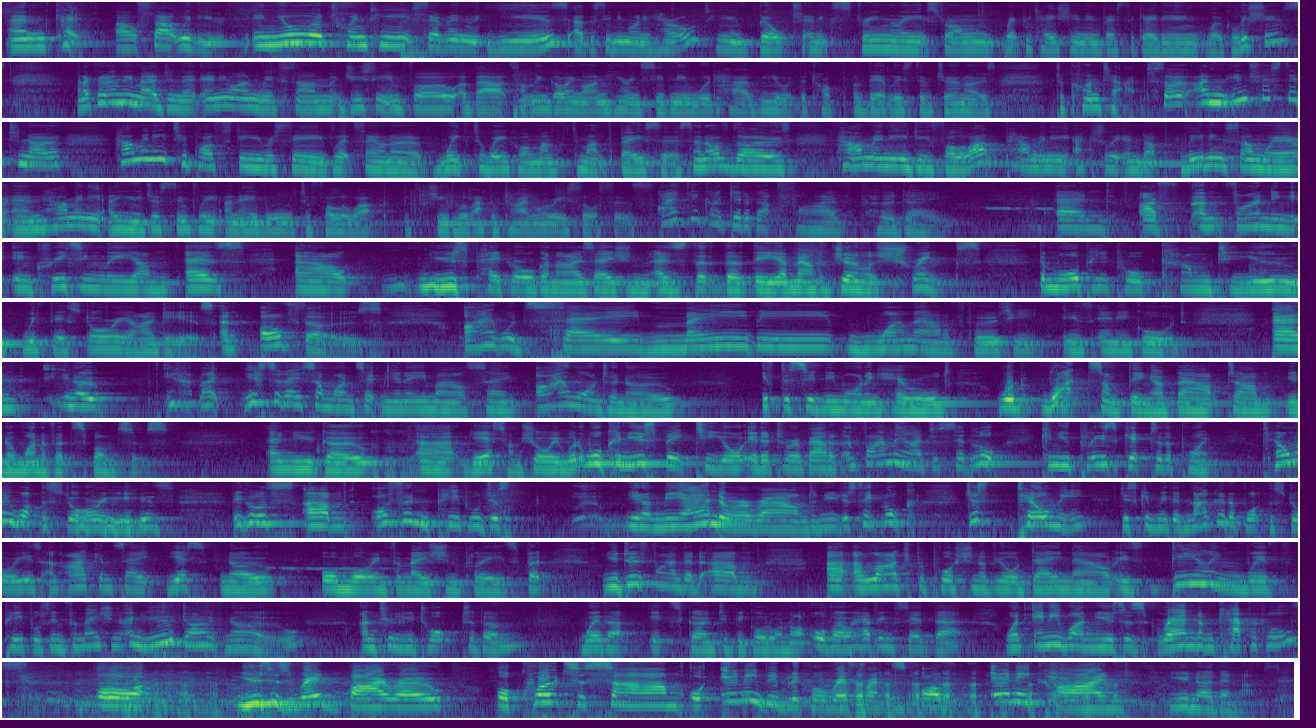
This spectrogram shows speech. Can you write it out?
And Kate, I'll start with you. In your 27 years at the Sydney Morning Herald, you've built an extremely strong reputation in investigating local issues. And I can only imagine that anyone with some juicy info about something going on here in Sydney would have you at the top of their list of journos to contact. So I'm interested to know how many tip offs do you receive, let's say on a week to week or month to month basis? And of those, how many do you follow up? How many actually end up leading somewhere? And how many are you just simply unable to follow up due to a lack of time or resources? I think I get about five per day. And i am finding increasingly um, as our newspaper organisation, as the, the, the amount of journalists shrinks, the more people come to you with their story ideas. And of those, I would say maybe one out of 30 is any good. And, you know, you know, like yesterday someone sent me an email saying, I want to know if the Sydney Morning Herald would write something about, um, you know, one of its sponsors and you go, uh, yes, I'm sure we would. Well, can you speak to your editor about it? And finally, I just said, look, can you please get to the point? Tell me what the story is. Because um, often people just, you know, meander around and you just think, look, just tell me, just give me the nugget of what the story is, and I can say yes, no, or more information, please. But you do find that. Um, a large proportion of your day now is dealing with people's information, and you don't know until you talk to them whether it's going to be good or not. Although, having said that, when anyone uses random capitals or uses red biro or quotes a psalm or any biblical reference of any kind, you know they're nuts.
